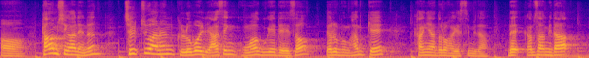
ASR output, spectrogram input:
어, 다음 시간에는 질주하는 글로벌 야생공화국에 대해서 여러분과 함께 강의하도록 하겠습니다. 네, 감사합니다.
